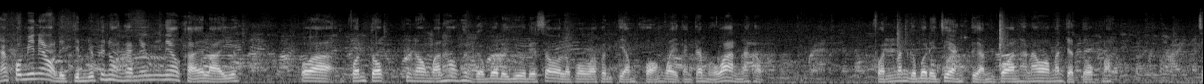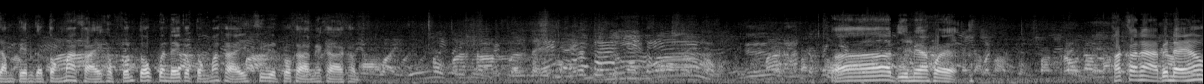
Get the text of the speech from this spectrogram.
ยังพอมีแนวได้กินอยู่พี่น้องครับยังมีแนวขายหลายอยู่เพราะว่าฝนตกพี่น้องบ้านเฮาเพิ่นก็บ่ได้อยู่ได้เซาแล้วเพราะว่าเพิ่นเตรียมของไว้ตั้งแต่เมื่อวานนะครับฝนมันก็บ่ได้แจ้งเตือนก่อนนะว่ามันจะตกเนาะจำเป็นก็ต้องมาขายครับฝนตกปานใดก็ต้องมาขายชีวิตพ่อค้าแม่ค้าครับ ปาดอีแม่ข่อยพักขนาดเป็นไดเฮ้า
